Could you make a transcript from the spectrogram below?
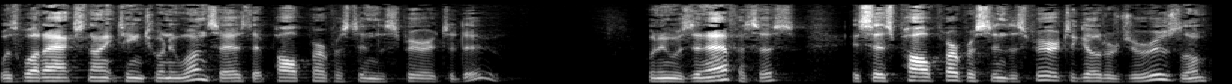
with what Acts 19:21 says that Paul purposed in the spirit to do. When he was in Ephesus, it says Paul purposed in the spirit to go to Jerusalem,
